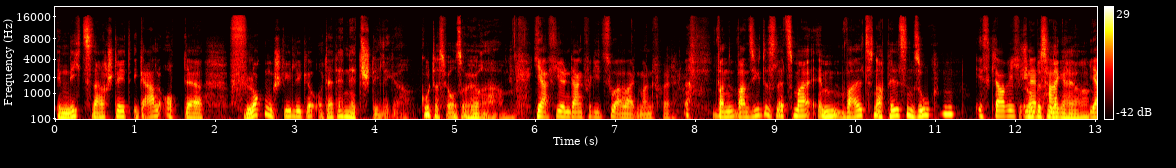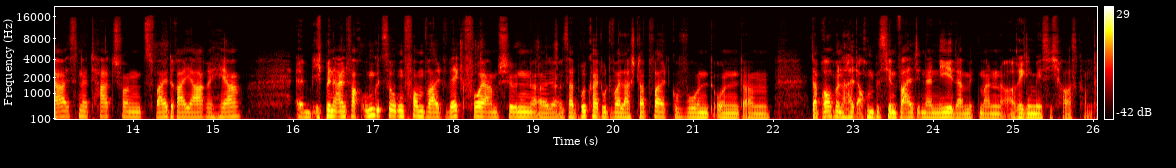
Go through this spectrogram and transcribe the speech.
in nichts nachsteht, egal ob der Flockenstielige oder der Netzstielige. Gut, dass wir unsere Hörer haben. Ja, vielen Dank für die Zuarbeit, Manfred. Wann, wann Sie das letzte Mal im Wald nach Pilzen suchen? Ist, glaube ich, schon ein bisschen Tat, länger her. Ja, ist in der Tat schon zwei, drei Jahre her. Ähm, ich bin einfach umgezogen vom Wald weg, vorher am schönen äh, Saarbrücker Dudweiler Stadtwald gewohnt und ähm, da braucht man halt auch ein bisschen Wald in der Nähe, damit man regelmäßig rauskommt.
